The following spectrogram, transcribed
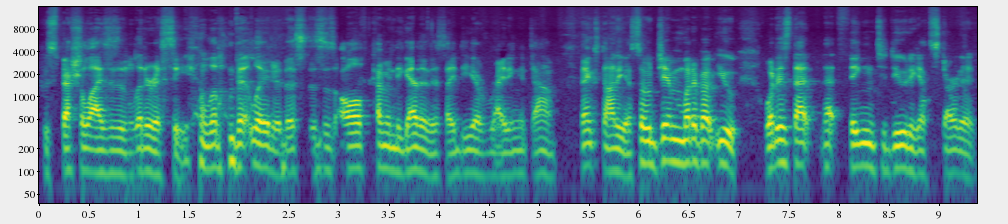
who specializes in literacy a little bit later. This this is all coming together this idea of writing it down. Thanks nadia. So jim what about you? What is that that thing to do to get started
